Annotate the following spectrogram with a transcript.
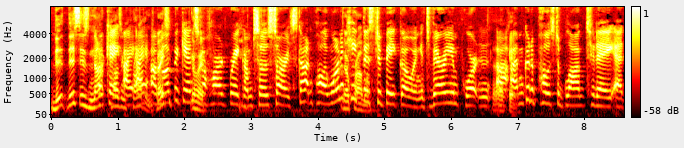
This is not okay, causing problems. I, am up against a hard break. I'm so sorry. Scott and Paul, I want to no keep problem. this debate going. It's very important. Okay. Uh, I'm going to post a blog today at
